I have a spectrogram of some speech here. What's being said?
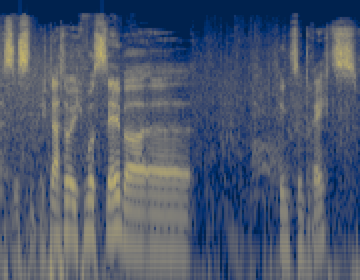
Es ist, ich dachte, ich muss selber äh, links und rechts.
